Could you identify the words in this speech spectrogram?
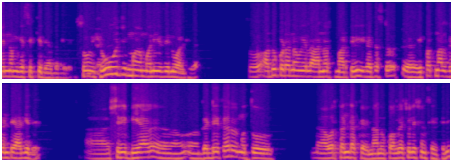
ಏನ್ ನಮ್ಗೆ ಸಿಕ್ಕಿದೆ ಅದರಲ್ಲಿ? So huge money is involve ಇದೆ ಸೊ ಅದು ಕೂಡ ನಾವು ಎಲ್ಲ ಅನರ್ತ್ ಮಾಡ್ತೀವಿ. ಈಗ ಜಸ್ಟ್ ಇಪ್ಪತ್ನಾಲ್ಕು ಗಂಟೆ ಆಗಿದೆ. ಶ್ರೀ ಬಿ ಆರ್ ಗಡ್ಡೇಕರ್ ಮತ್ತು ಅವರ ತಂಡಕ್ಕೆ ನಾನು ಕಾಂಗ್ರ್ಯಾಚುಲೇಷನ್ಸ್ ಹೇಳ್ತೀನಿ.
